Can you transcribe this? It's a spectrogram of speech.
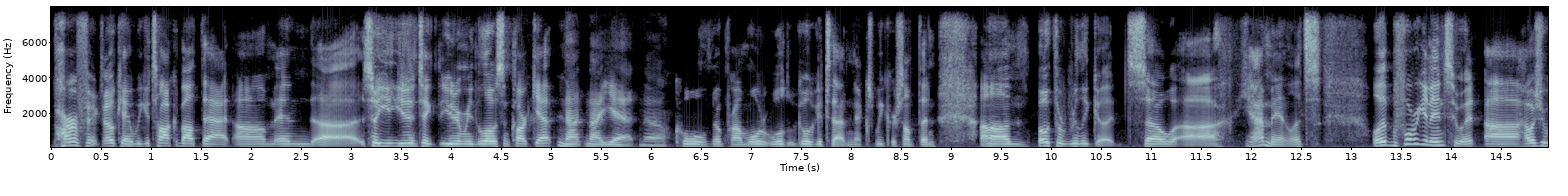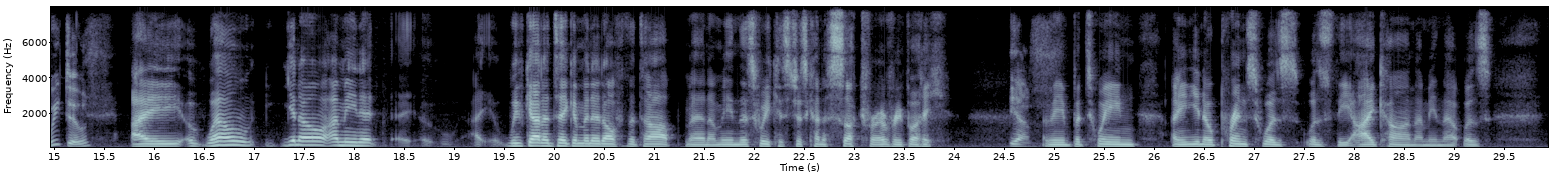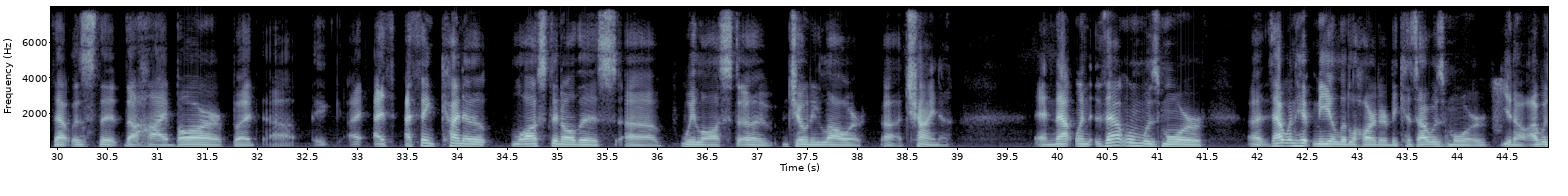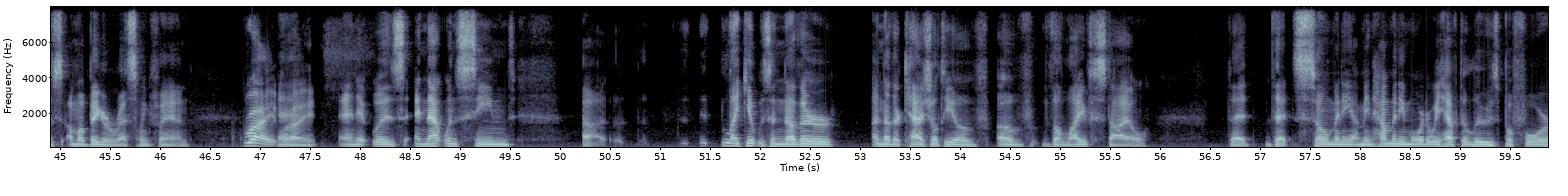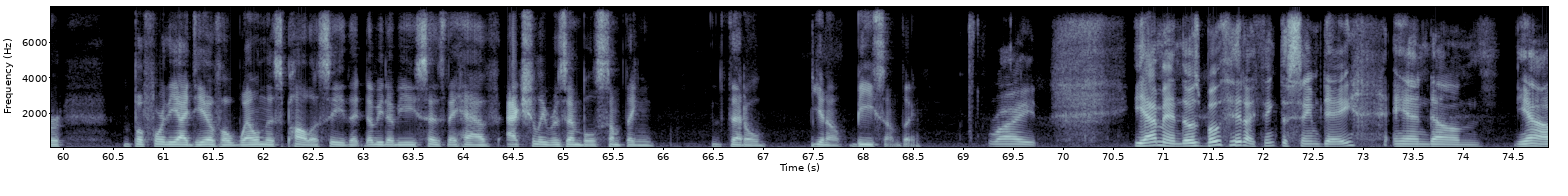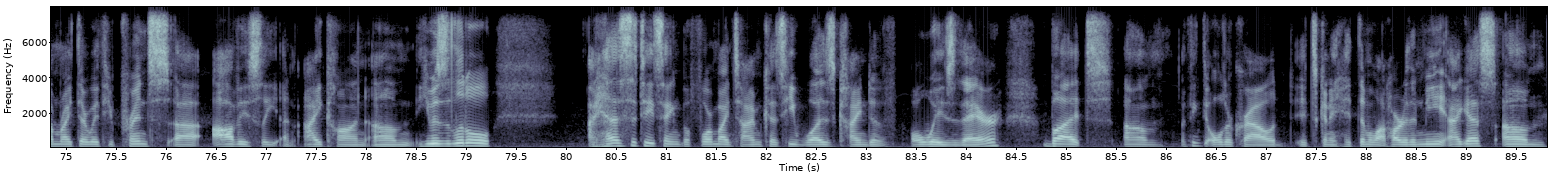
Perfect. Okay, we could talk about that. Um, and uh, so you, you didn't take you didn't read the Lois and Clark yet? Not not yet. No. Cool. No problem. We'll we'll, we'll get to that next week or something. Um, both are really good. So uh, yeah, man. Let's. Well, before we get into it, uh, how was your week, dude? I well, you know, I mean it. I, we've got to take a minute off the top, man. I mean, this week has just kind of sucked for everybody. Yeah. I mean, between I mean, you know, Prince was was the icon. I mean, that was that was the the high bar. But uh, I I I think kind of lost in all this. Uh, we lost uh, Joanie Laurer, uh, Chyna, and that one that one was more. Uh, that one hit me a little harder because I was more, you know, I was I'm a bigger wrestling fan. Right, and, right. And it was, and that one seemed uh, like it was another another casualty of of the lifestyle that that so many. I mean, how many more do we have to lose before? before the idea of a wellness policy that WWE says they have actually resembles something that'll, you know, be something. Right. Yeah, man, those both hit I think the same day and um yeah, I'm right there with you. Prince, uh, obviously an icon. Um, he was a little. I hesitate saying before my time because he was kind of always there, but um, I think the older crowd, it's going to hit them a lot harder than me, I guess. Um,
